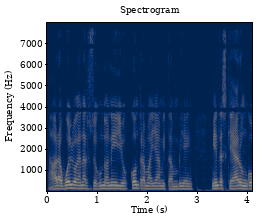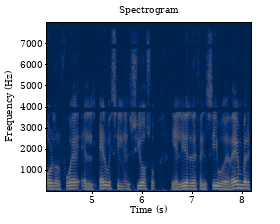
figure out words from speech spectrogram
Ahora vuelve a ganar su segundo anillo contra Miami también mientras que Aaron Gordon fue el héroe silencioso y el líder defensivo de Denver.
